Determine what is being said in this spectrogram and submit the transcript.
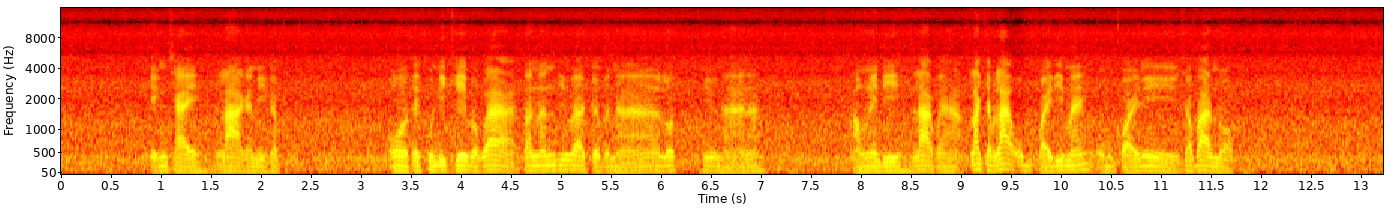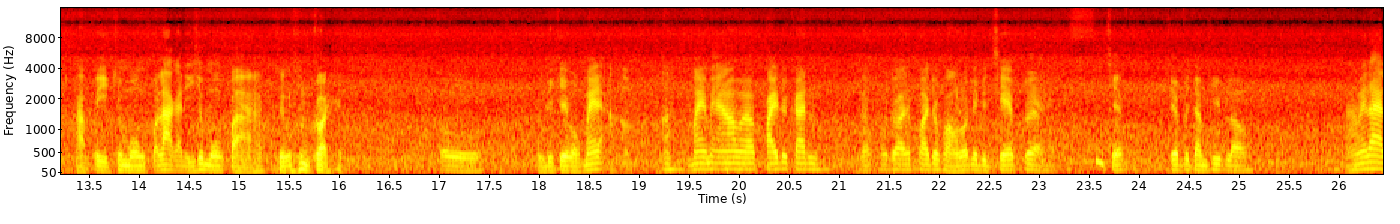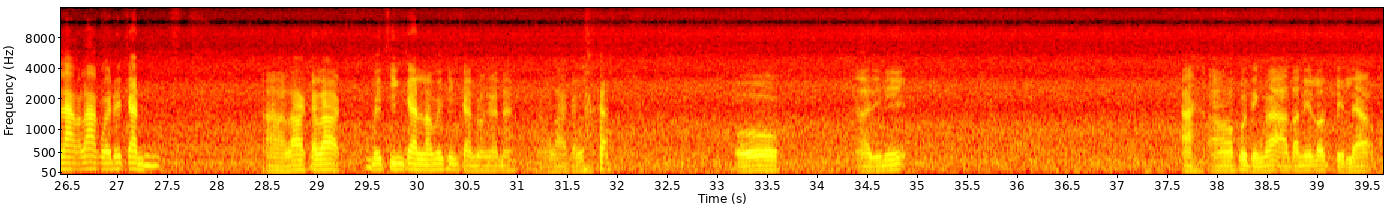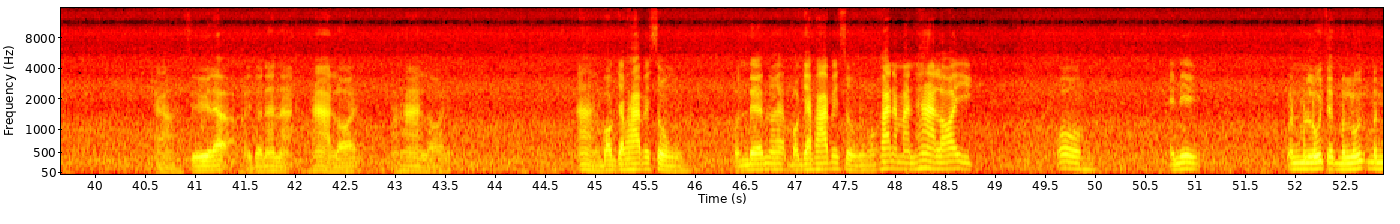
เก๋งชัยล่ากันอีกครับ โอ้ แต่คุณดีเคบอกว่า ตอนนั้นที่ว่าเกิดปัญหารถมีปัญหานะเอาไงดี ลากไปฮะลากจะลากอมก๋อยดีไหมอมก๋อยนี่ชาวบ้านบอกขับไปอีกชั่วโมงลากกันอีกชั่วโมงกว่าถึงอมก๋อย โอ้คุณดีเคบอกไม่ ไม่ไม่เอามาไปด้วยกันแล้วพอพอเจ้าของรถนี่เป็นเชฟด้วยเชฟเชฟประจำทีมเราอ่าไม่ได้ลากลากไว้ด้วยกัน อ่าลากก็ลาก ไม่ทิ้งกันเราไม่ทิ้งกันเหมือนกันนะอ่าลากก็ลากโอ้อ่าทีนี้อะเอามาพูดถึงว่าอ่าตอนนี้รถติดแล้ว อ่า ซื้อแล้วไอ้ตัวนั้นอะห้าร้อยห้าร้อยอ่าบอกจะพาไปส่งคนเดิมนะครับบอกจะพาไปส่งของค่าน้ำมันห้าร้อยอีก โอ้ไอ้นี่มันมันรู้จะมันรู้มัน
